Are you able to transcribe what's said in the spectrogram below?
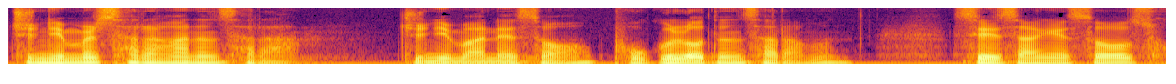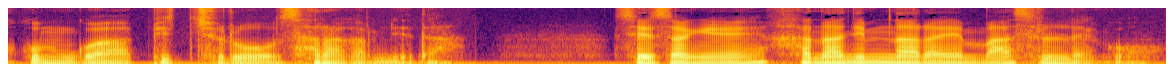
주님을 사랑하는 사람, 주님 안에서 복을 얻은 사람은 세상에서 소금과 빛으로 살아갑니다. 세상에 하나님 나라의 맛을 내고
